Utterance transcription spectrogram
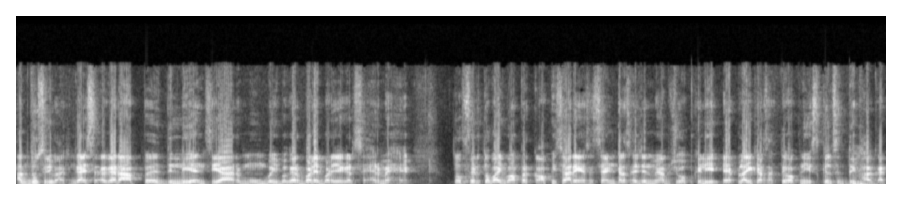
अब दूसरी बात गैस अगर आप दिल्ली, एनसीआर, मुंबई वगैरह बड़े बड़े अगर शहर में हैं तो फिर तो भाई वहाँ पर काफ़ी सारे ऐसे सेंटर्स हैं जिनमें आप जॉब के लिए अप्लाई कर सकते हो अपनी स्किल्स दिखाकर।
